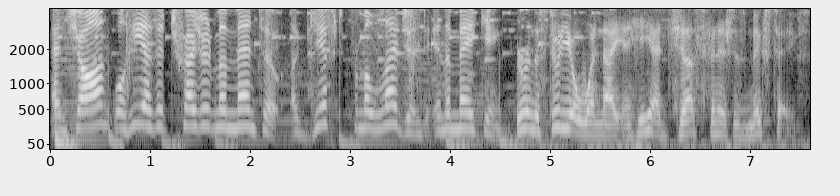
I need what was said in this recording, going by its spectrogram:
And Chong, well, he has a treasured memento, a gift from a legend in the making. We were in the studio one night and he had just finished his mixtapes.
